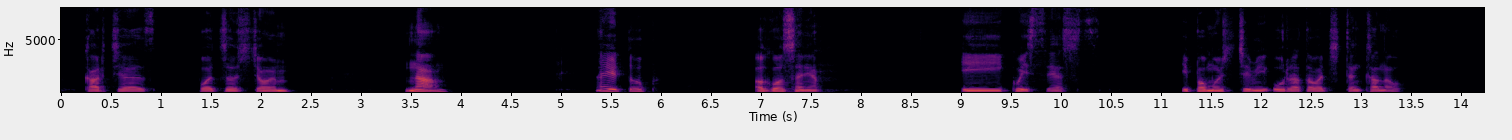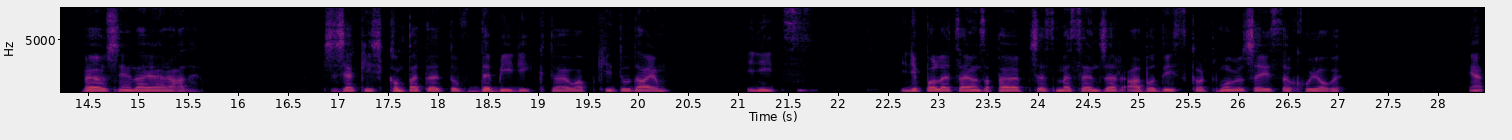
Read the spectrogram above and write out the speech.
w karcie społecznościowym na na YouTube ogłoszenie. I quiz jest. I pomóżcie mi uratować ten kanał. Bo ja już nie daję rady. Przez jakichś kompetentów debili, które łapki dodają. I nic. I nie polecają zapewne przez Messenger albo Discord. Mówią, że jestem chujowy. Nie,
